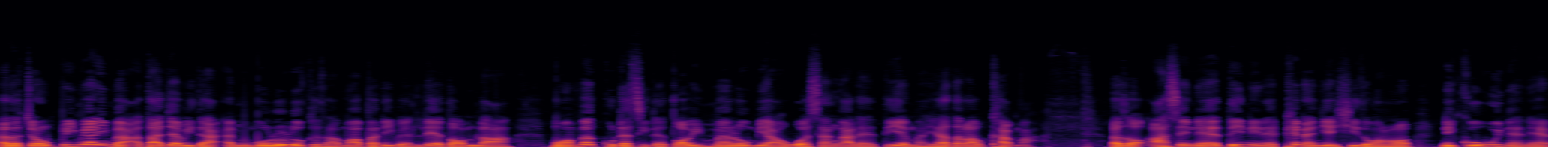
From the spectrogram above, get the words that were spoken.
အဲ့တော့ကျွန်တော်ပရီးမီးယားလိမှာအသားကျပြီးသားအမီမိုလိုလိုကစားမဘက်တွေပဲလှည့်သွားမလားမိုဟာမက်ကူတက်စီလည်းသွားပြီးမှန်းလို့မရဘူးဝက်ဆန်ကလည်းတည့်ရမှာရသလောက်ခတ်မှာအဲ့တော့အာဆင်နယ်အသင်းအနေနဲ့ဖြစ်နိုင်ခြေရှိသွားတော့နီကိုဝီနန်နဲ့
